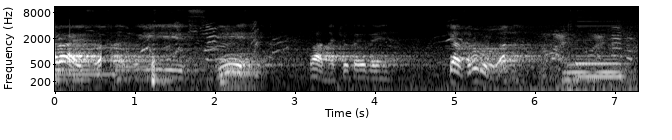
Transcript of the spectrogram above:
стараюсь, ладно, вы и... Ладно, что-то это... Сейчас, другую, ладно? Дайте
